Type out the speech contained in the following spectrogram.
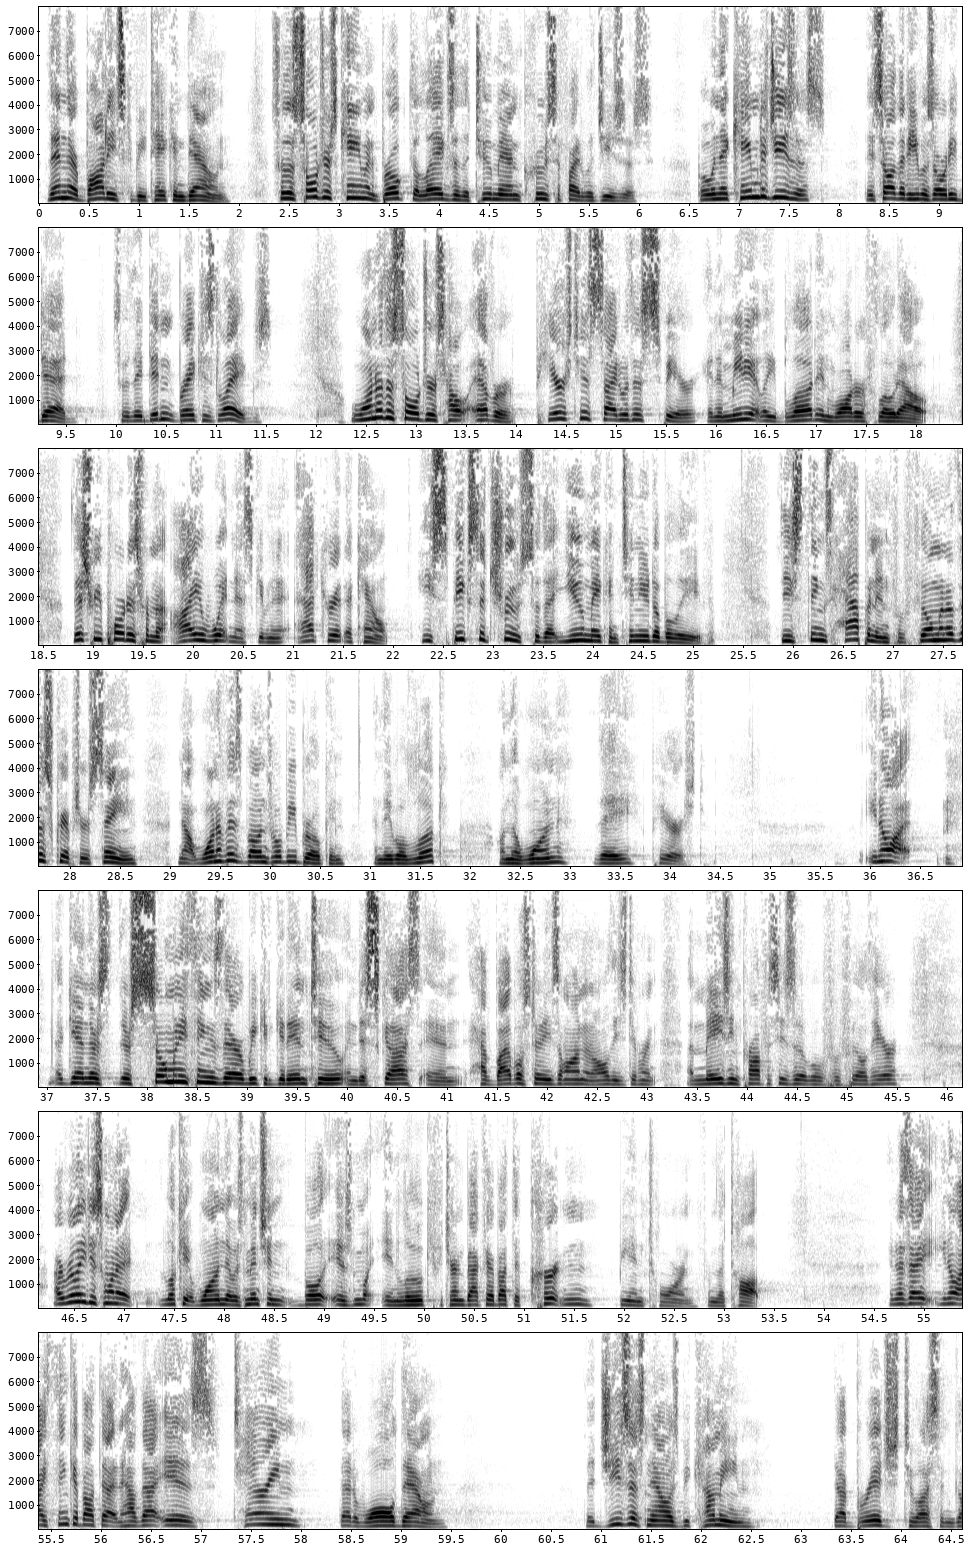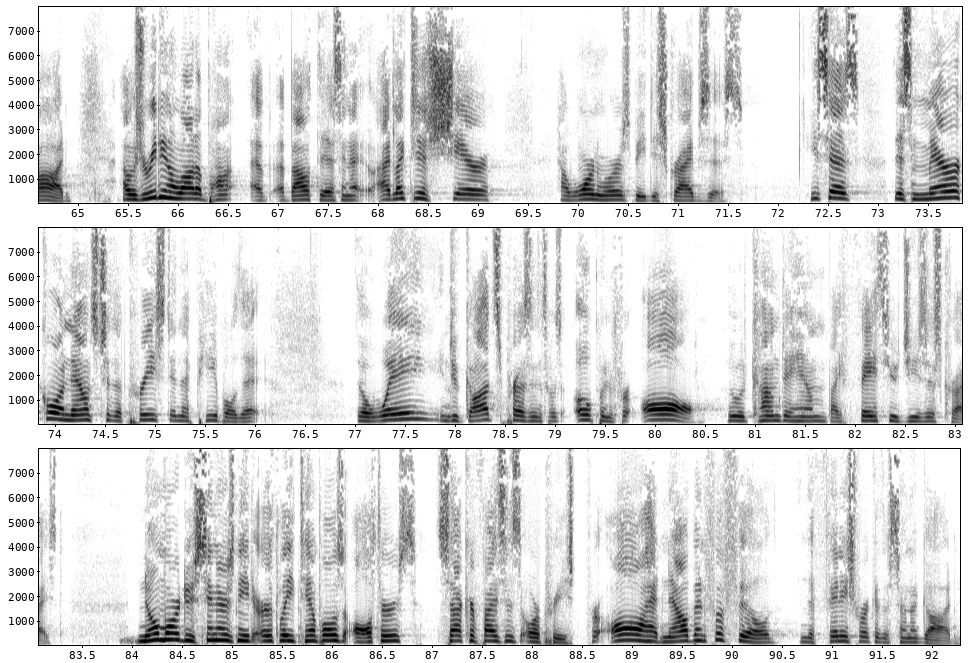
Then their bodies could be taken down. So the soldiers came and broke the legs of the two men crucified with Jesus. But when they came to Jesus, they saw that he was already dead. So they didn't break his legs. One of the soldiers, however, pierced his side with a spear and immediately blood and water flowed out. This report is from an eyewitness giving an accurate account. He speaks the truth so that you may continue to believe. These things happen in fulfillment of the scripture saying, not one of his bones will be broken, and they will look on the one they pierced. You know, I, again, there's, there's so many things there we could get into and discuss and have Bible studies on and all these different amazing prophecies that were fulfilled here. I really just want to look at one that was mentioned in Luke, if you turn back there, about the curtain being torn from the top. And as I, you know, I think about that and how that is tearing that wall down, that Jesus now is becoming that bridge to us and God. I was reading a lot about, this, and I'd like to just share how Warren Wiersbe describes this. He says, This miracle announced to the priest and the people that the way into God's presence was open for all who would come to him by faith through Jesus Christ. No more do sinners need earthly temples, altars, sacrifices, or priests, for all had now been fulfilled in the finished work of the Son of God.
